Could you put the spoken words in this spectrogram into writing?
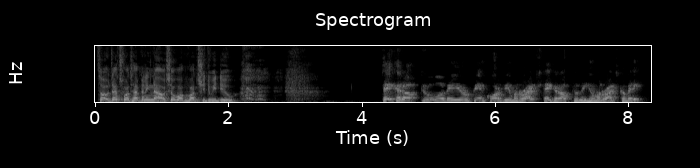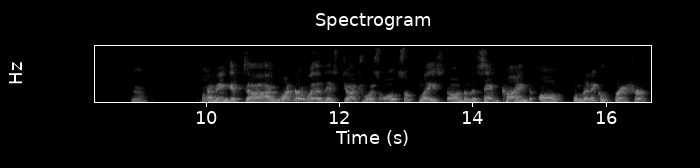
So that's what's happening now. So what, what should we do? take it up to the European Court of Human Rights. Take it up to the Human Rights Committee. Yeah. Well, I mean, it's. Uh, I wonder whether this judge was also placed under the same kind of political pressure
